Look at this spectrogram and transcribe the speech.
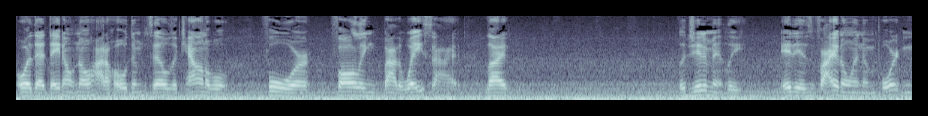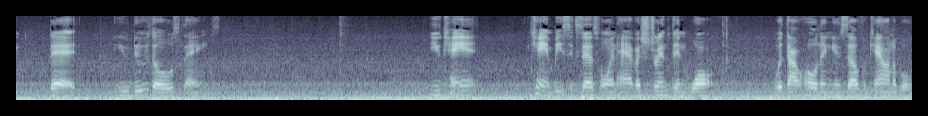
or that they don't know how to hold themselves accountable for falling by the wayside. Like legitimately it is vital and important that you do those things you can't you can't be successful and have a strengthened walk without holding yourself accountable.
